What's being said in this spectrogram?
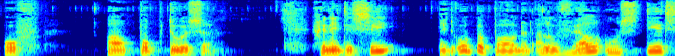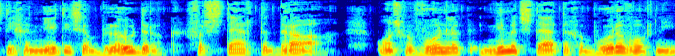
of apoptose. Genetiese het ook bepaal dat alhoewel ons steeds die genetiese bloudruk vir sterkte dra, ons gewoonlik nie met sterkte gebore word nie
